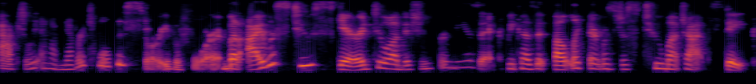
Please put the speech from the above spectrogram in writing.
actually, and I've never told this story before, but I was too scared to audition for music because it felt like there was just too much at stake.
